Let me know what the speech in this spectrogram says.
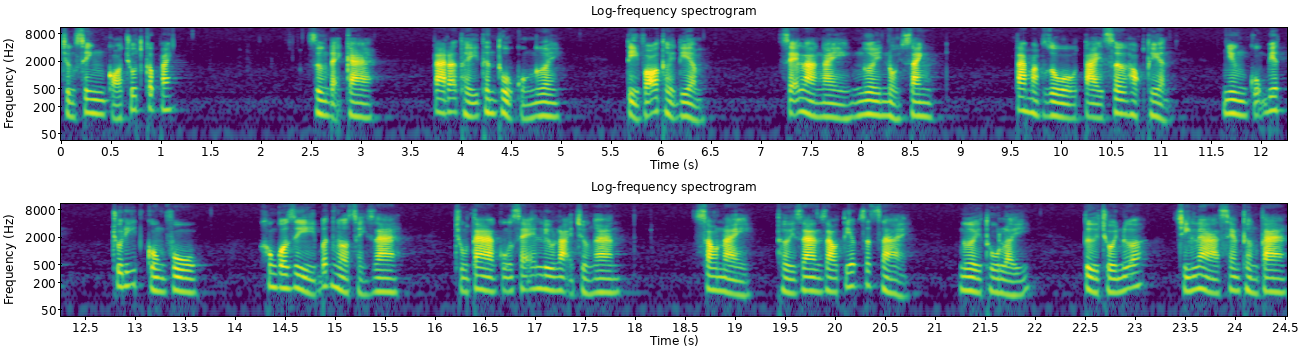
Trường sinh có chút cấp bách. Dương đại ca, Ta đã thấy thân thủ của ngươi. Tỷ võ thời điểm, Sẽ là ngày ngươi nổi danh. Ta mặc dù tài sơ học thiển Nhưng cũng biết chút ít công phu. Không có gì bất ngờ xảy ra, Chúng ta cũng sẽ lưu lại Trường An. Sau này, Thời gian giao tiếp rất dài. Người thu lấy. Từ chối nữa, Chính là xem thường ta.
